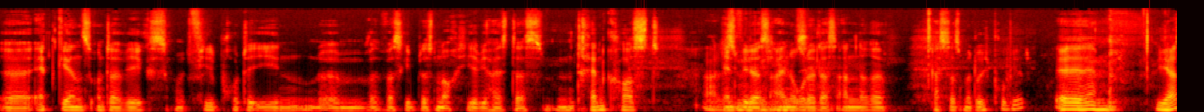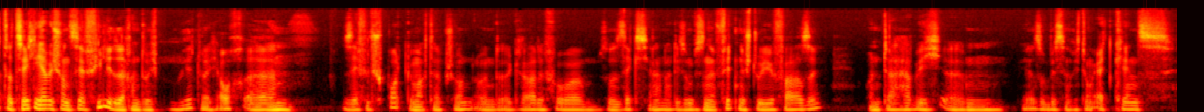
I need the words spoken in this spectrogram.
äh, Atkins unterwegs mit viel Protein? Ähm, was, was, gibt es noch hier? Wie heißt das? Trendkost? Alles Entweder das eine oder das andere. Hast du das mal durchprobiert? Ähm, ja, tatsächlich habe ich schon sehr viele Sachen durchprobiert, weil ich auch ähm, sehr viel Sport gemacht habe schon. Und äh, gerade vor so sechs Jahren hatte ich so ein bisschen eine Fitnessstudio-Phase Und da habe ich ähm, ja so ein bisschen Richtung Atkins,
